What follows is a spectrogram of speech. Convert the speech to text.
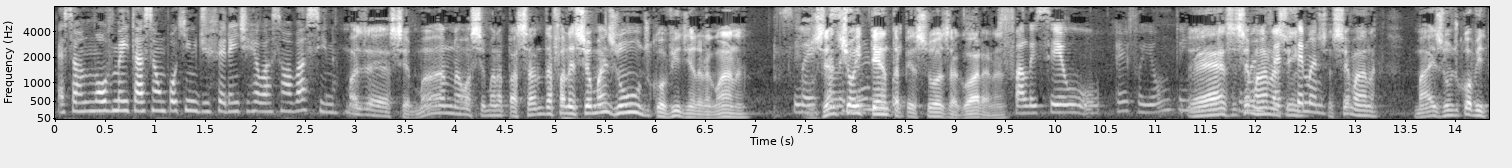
essa movimentação um pouquinho diferente em relação à vacina. Mas é semana ou a semana passada ainda faleceu mais um de Covid em Araranguá, né? Sim, 280 foi. pessoas agora, né? Faleceu. É, foi ontem. É, essa semana, foi sim. Essa semana. Essa semana. Mais um de Covid.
